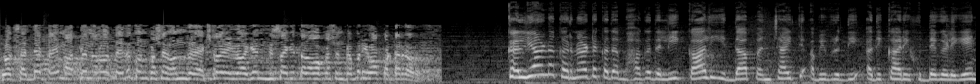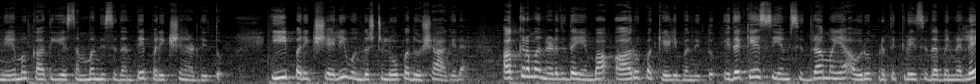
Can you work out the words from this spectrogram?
ಇವಾಗ ಸದ್ಯ ಟೈಮ್ ಹತ್ತು ನಲವತ್ತೈದಕ್ಕೆ ಒಂದ್ ಕ್ವಶನ್ ಒಂದು ಎಕ್ಸ್ಟ್ರಾ ಇವಾಗ ಏನ್ ಮಿಸ್ ಆಗಿತ್ತಲ್ಲ ಕ್ವಶನ್ ಪೇಪರ್ ಇವಾಗ ಕೊಟ್ಟಾರ ಅವ್ರು. ಕಲ್ಯಾಣ ಕರ್ನಾಟಕದ ಭಾಗದಲ್ಲಿ ಖಾಲಿ ಇದ್ದ ಪಂಚಾಯಿತಿ ಅಭಿವೃದ್ಧಿ ಅಧಿಕಾರಿ ಹುದ್ದೆಗಳಿಗೆ ನೇಮಕಾತಿಗೆ ಸಂಬಂಧಿಸಿದಂತೆ ಪರೀಕ್ಷೆ ನಡೆದಿತ್ತು. ಈ ಪರೀಕ್ಷೆಯಲ್ಲಿ ಒಂದಷ್ಟು ಲೋಪದೋಷ ಆಗಿದೆ. ಅಕ್ರಮ ನಡೆದಿದೆ ಎಂಬ ಆರೋಪ ಕೇಳಿಬಂದಿತ್ತು. ಇದಕ್ಕೆ ಸಿಎಂ ಸಿದ್ದರಾಮಯ್ಯ ಅವರು ಪ್ರತಿಕ್ರಿಯಿಸಿದ ಬೆನ್ನಲ್ಲೇ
